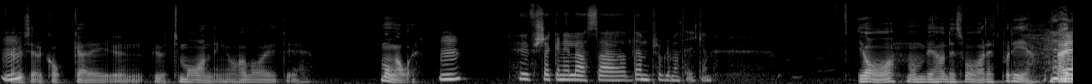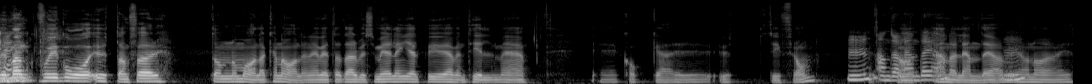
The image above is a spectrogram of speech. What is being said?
Kvalificerade kockar är ju en utmaning och har varit i många år. Mm. Hur försöker ni lösa den problematiken? Ja, om vi hade svaret på det. Nej, men man får ju gå utanför de normala kanalerna. Jag vet att Arbetsförmedlingen hjälper ju även till med eh, kockar utifrån. Mm, andra Från, länder, ja. Andra länder, ja. Mm. Vi har några i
